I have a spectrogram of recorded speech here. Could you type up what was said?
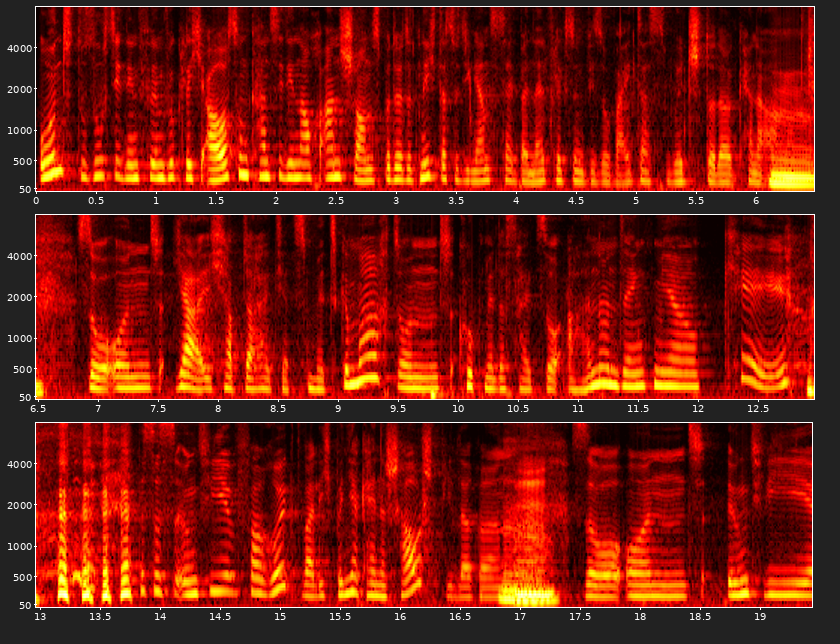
Und du suchst dir den Film wirklich aus und kannst dir den auch anschauen. Das bedeutet nicht, dass du die ganze Zeit bei Netflix irgendwie so weiter switcht oder keine Ahnung. So, und ja, ich habe da halt jetzt mitgemacht und guck mir das halt so an und denk mir, okay, das ist irgendwie verrückt, weil ich bin ja keine Schauspielerin. So, und irgendwie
